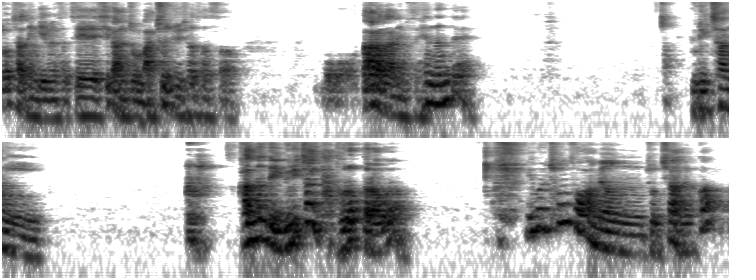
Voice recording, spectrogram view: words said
쫓아다니면서 제 시간을 좀 맞춰주셔서 뭐 따라다니면서 했는데 유리창이 갔는데 유리창이 다 더럽더라고요. 이걸 청소하면 좋지 않을까?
